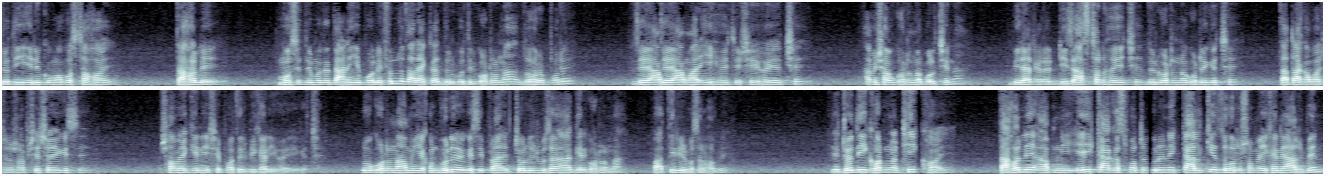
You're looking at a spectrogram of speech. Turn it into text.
যদি এরকম অবস্থা হয়, তাহলে মসজিদের মধ্যে দাঁড়িয়ে বলে ফেলল তার একটা দুর্গতির ঘটনা জোহরের পরে, যে আমার এই হয়েছে, সে হয়েছে, আমি সব ঘটনা বলছি না। বিরাট একটা ডিজাস্টার হয়েছে, দুর্ঘটনা ঘটে গেছে, তার টাকা পয়সা সব শেষ হয়ে গেছে, সবাইকে নিয়ে সে পথের ভিখারি হয়ে গেছে। ঘটনা আমি এখন ভুলে গেছি, প্রায় চল্লিশ বছর আগের ঘটনা বা তিরিশ বছর হবে। যে যদি ঘটনা ঠিক হয়, তাহলে আপনি এই কাগজপত্রগুলো নিয়ে কালকে জোহরের সময় এখানে আসবেন।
